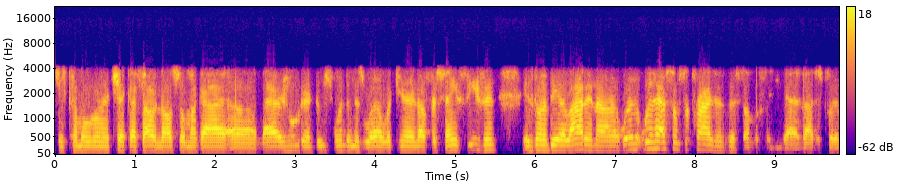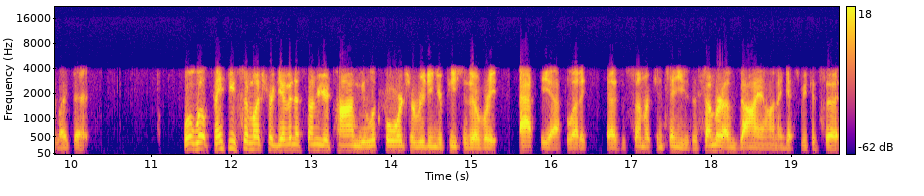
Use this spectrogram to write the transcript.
Just come over and check us out. And also my guy uh, Larry Holder and Deuce Wyndham as well. We're gearing up for Saint season. It's going to be a lot, and uh, we'll we'll have some surprises this summer for you guys. I'll just put it like that. Well, Will, thank you so much for giving us some of your time. We look forward to reading your pieces over at the Athletic as the summer continues, the summer of Zion, I guess we could say.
